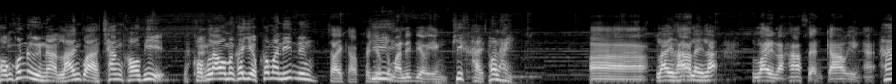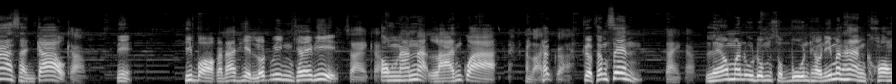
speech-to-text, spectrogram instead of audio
ของคนอื่นอะล้านกว่าช่างเขาพี่ ของเรามันขยับเข้ามานิดนึง ใช่ครับขยับเข้ามานิดเดียวเอง พี่ขายเท่าไหร่อ่าไร่ละไร่ละไร่ละห้าแสนเก้าเองฮะห้าแสนเก้าครับที่บอกกันนะเห็นรถวิ่งใช่ไหมพี่ใช่ครับตรงนั้นอะล้านกว่าล้านกว่า เกือบทั้งเส้นใช่ครับแล้วมันอุดมสมบูรณ์แถวนี้มันห่างคลอง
